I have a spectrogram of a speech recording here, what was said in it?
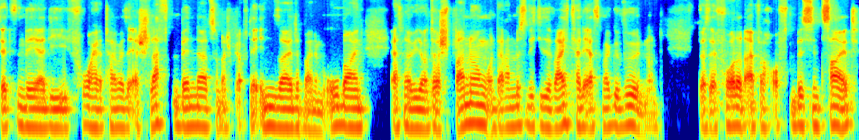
setzen wir ja die vorher teilweise erschlafften Bänder, zum Beispiel auf der Innenseite bei einem O-Bein, erstmal wieder unter Spannung und daran müssen sich diese Weichteile erstmal gewöhnen. Und das erfordert einfach oft ein bisschen Zeit.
